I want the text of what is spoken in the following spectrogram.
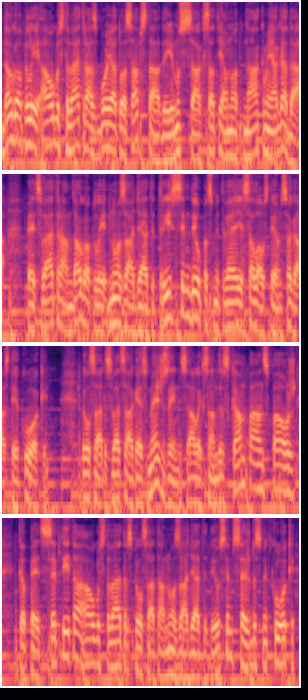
Daugopilī augusta vētrās bojātos apstādījumus sāks atjaunot nākamajā gadā. Pēc vētrām Daugopilī nozāģēti 312 vēja salauztie un sagāztie koki. Pilsētas vecākais mežzinis Aleksandrs Kampāns pauž, ka pēc 7. augusta vētras pilsētā nozāģēti 260 koki,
